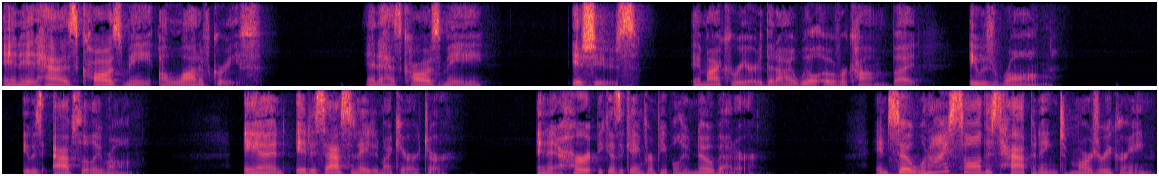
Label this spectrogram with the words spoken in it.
and it has caused me a lot of grief and it has caused me issues in my career that I will overcome, but it was wrong. It was absolutely wrong. And it assassinated my character. And it hurt because it came from people who know better. And so when I saw this happening to Marjorie Greene,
